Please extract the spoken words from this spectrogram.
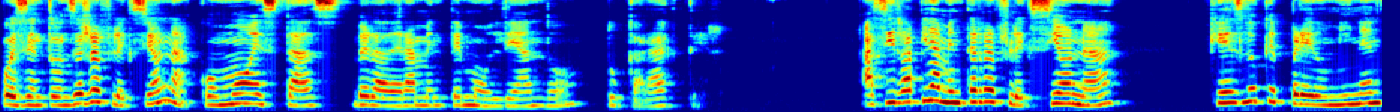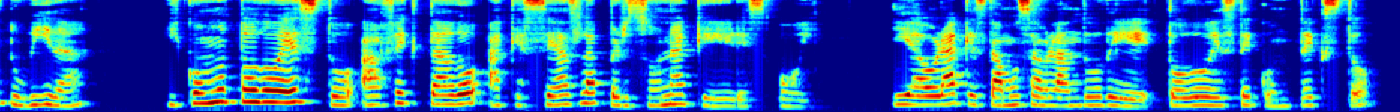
pues entonces reflexiona cómo estás verdaderamente moldeando tu carácter. Así rápidamente reflexiona qué es lo que predomina en tu vida y cómo todo esto ha afectado a que seas la persona que eres hoy. Y ahora que estamos hablando de todo este contexto,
